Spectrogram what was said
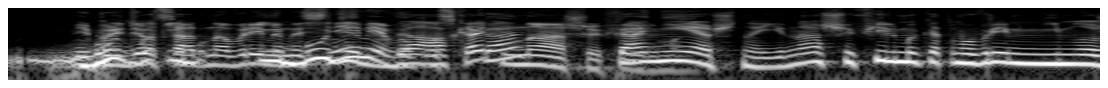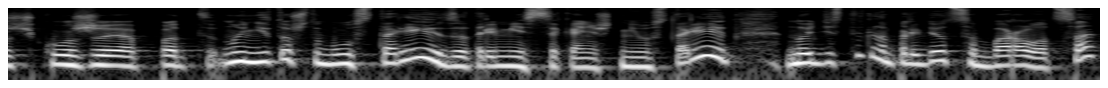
И будет, придется и, одновременно и с ними давка, выпускать наши фильмы. Конечно, и наши фильмы к этому времени немножечко уже под... Ну, не то чтобы устареют, за три месяца, конечно, не устареют, но действительно придется бороться.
